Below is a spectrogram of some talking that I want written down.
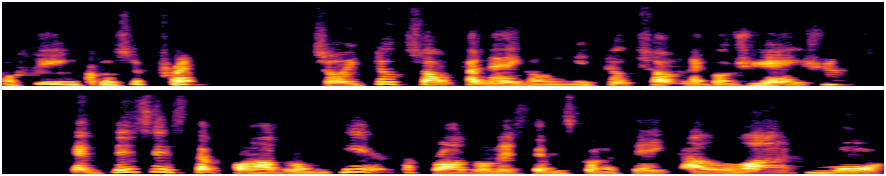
of the inclusive framework. So it took some finagling, it took some negotiations. And this is the problem here. The problem is that it's going to take a lot more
